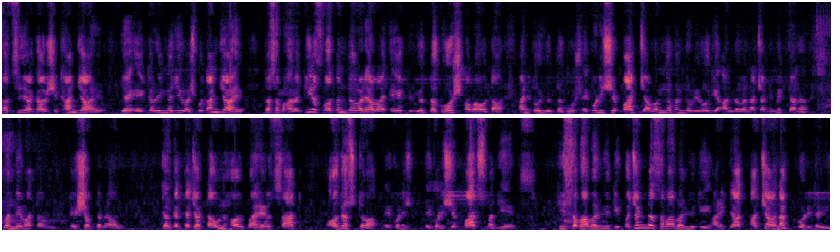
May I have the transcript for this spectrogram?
सत्सी अकाळ शिखांचे आहे जे एकलिंगजी राजपुतांचे आहे तसं भारतीय स्वातंत्र्य लढ्याला एक युद्ध घोष हवा होता आणि तो युद्ध घोष एकोणीसशे पाचच्या वंगभंग विरोधी आंदोलनाच्या निमित्तानं वंदे मातरम हे शब्द मिळाले. कलकत्त्याच्या टाऊन हॉल बाहेर सात ऑगस्टला एकोणीस एकोणीसशे पाचमध्ये ही सभा भरली होती प्रचंड सभा भरली होती आणि त्यात अचानक कोणीतरी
